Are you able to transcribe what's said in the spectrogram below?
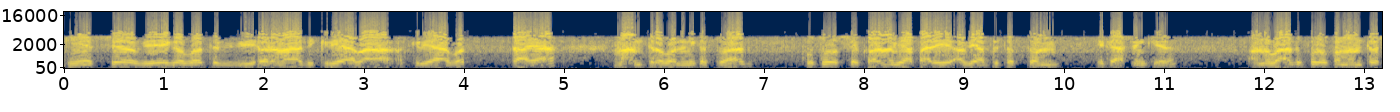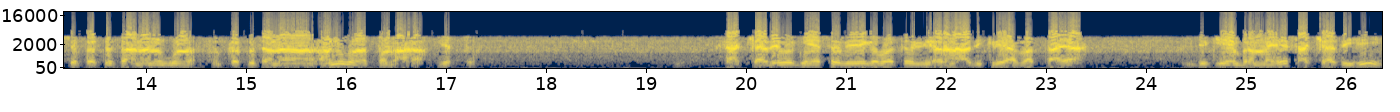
ज्ञ से वेगवत, विहरणादि क्रियावत्ताया मंत्र वर्णिकवाद कुतो से कर्ण व्यापारी अव्यापृतत्व आशंक्य अनुवाद पूर्वक मंत्र से प्रकृत अनुगुण प्रकृत अनुगुणत्व साक्षादेव ज्ञ वेगवत विहरण आदि क्रिया जो ज्ञ ब्रह्म है साक्षात ही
